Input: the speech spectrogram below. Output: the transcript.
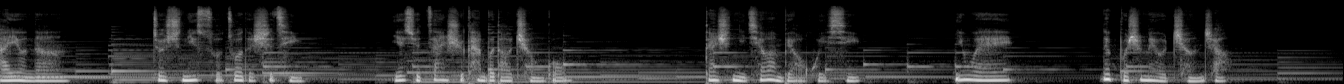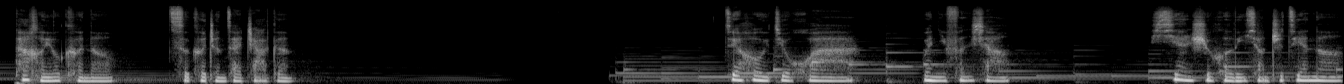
还有呢，就是你所做的事情，也许暂时看不到成功，但是你千万不要灰心，因为那不是没有成长，它很有可能此刻正在扎根。最后一句话，为你分享：现实和理想之间呢，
